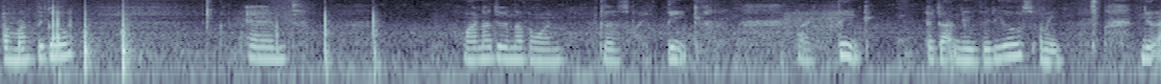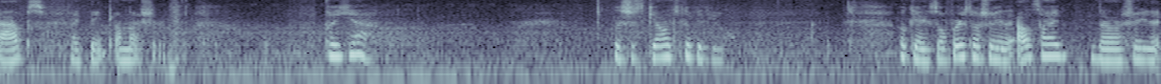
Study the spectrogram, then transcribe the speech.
a month ago. And why not do another one? Because I think, I think I got new videos. I mean, new apps. I think. I'm not sure. But yeah. Let's just get on to the video. Okay, so first I'll show you the outside, then I'll show you the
